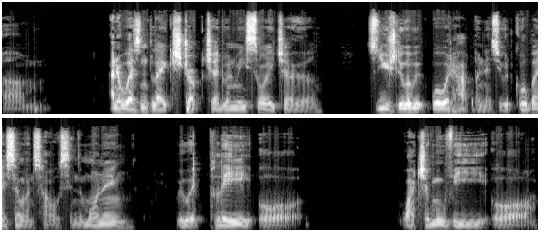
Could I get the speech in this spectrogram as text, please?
Um, and it wasn't like structured when we saw each other. So usually what, we, what would happen is we would go by someone's house in the morning, we would play or watch a movie or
